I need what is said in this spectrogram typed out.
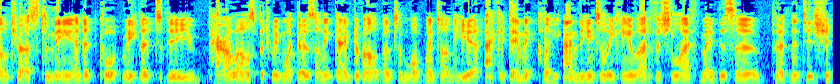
contrast to me, and it caught me that the parallels between what goes on in game development and what went on here academically and the interlinking of artificial life made this a pertinent issue.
